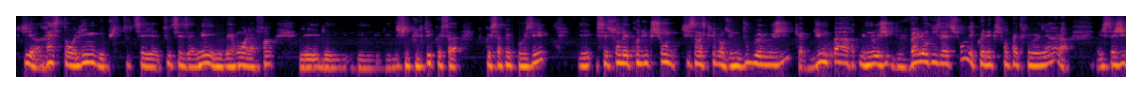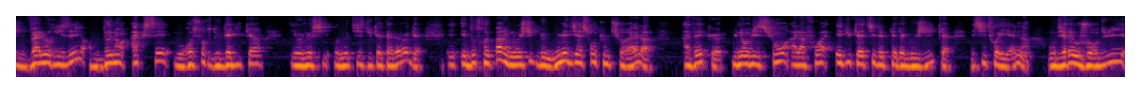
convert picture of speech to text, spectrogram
qui restent en ligne depuis toutes ces, toutes ces années et nous verrons à la fin les les, difficultés que ça, que ça peut poser. Et ce sont des productions qui s'inscrivent dans une double logique. D'une part, une logique de valorisation des collections patrimoniales. Il s'agit de valoriser en donnant accès aux ressources de Gallica et aux, notices du catalogue. Et, et d'autre part, une logique de médiation culturelle avec une ambition à la fois éducative et pédagogique et citoyenne, on dirait aujourd'hui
